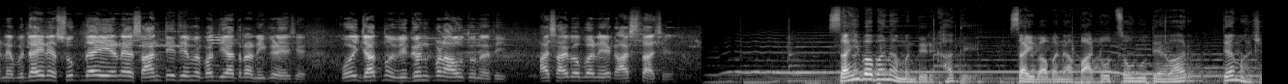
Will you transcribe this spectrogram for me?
અને બધાને સુખદાયી અને શાંતિથી અમે પદયાત્રા નીકળીએ છીએ. કોઈ જાતનું વિઘન પણ આવતું નથી. આ સાંઈબાબાની એક આસ્થા છે. સાંઈબાબાના મંદિર ખાતે સાંઈબાબાના પાટોત્સવનો તહેવાર તેમજ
